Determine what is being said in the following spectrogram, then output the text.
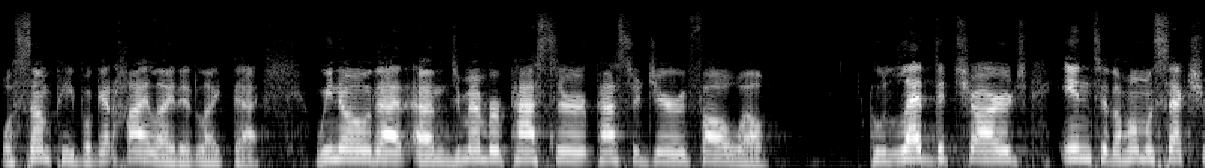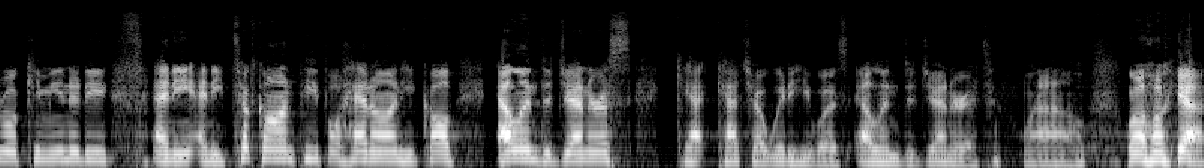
Well, some people get highlighted like that. We know that, um, do you remember Pastor, Pastor Jerry Falwell? Who led the charge into the homosexual community, and he, and he took on people head on. He called Ellen DeGeneres. Catch how witty he was. Ellen DeGenerate. Wow. Well, yeah,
